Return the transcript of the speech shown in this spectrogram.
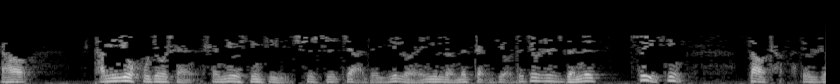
然后。他们又呼救神，神又兴起实施这样就一轮一轮的拯救，这就是人的罪性造成的，就是人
